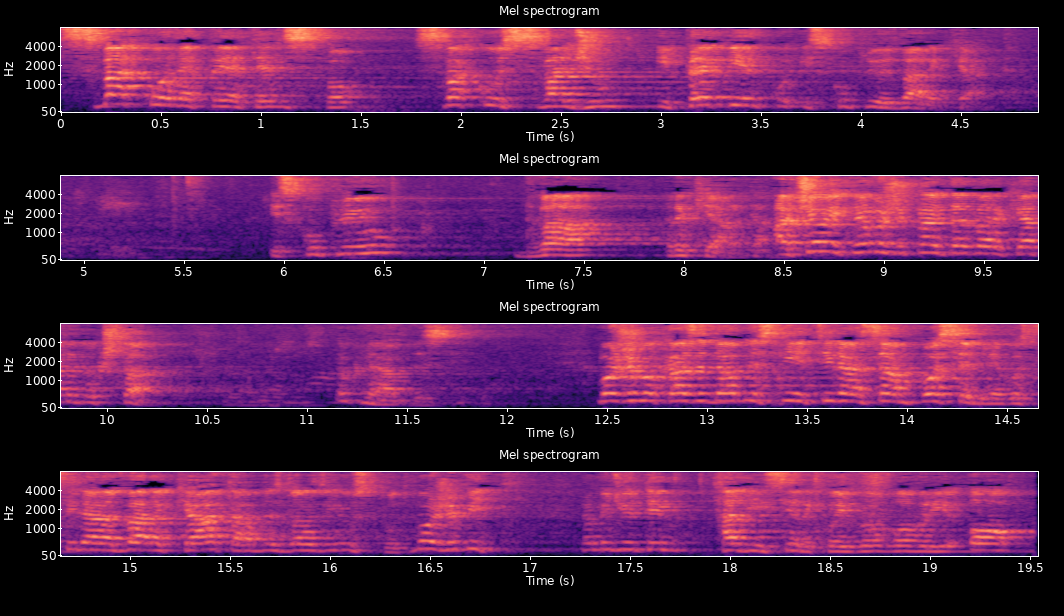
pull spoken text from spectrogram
Svako neprijateljstvo svaku svađu i prepirku iskupljuju dva rekiata. Iskupljuju dva rekiata. A čovjek ne može klanjati dva rekiata dok šta? Dok ne abdesti. Možemo kazati da abdest nije ciljan sam po sebi, nego ciljan na dva rekiata, abdest dolazi usput. Može biti. No, međutim, hadis koji govori o,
